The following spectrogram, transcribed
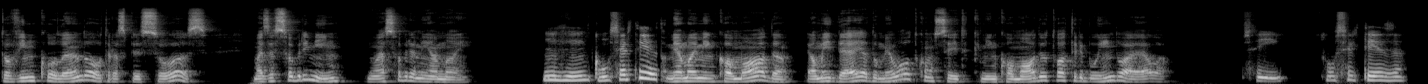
tô vinculando a outras pessoas, mas é sobre mim, não é sobre a minha mãe. Uhum, com certeza. Minha mãe me incomoda, é uma ideia do meu autoconceito que me incomoda, eu tô atribuindo a ela. Sim, com certeza.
